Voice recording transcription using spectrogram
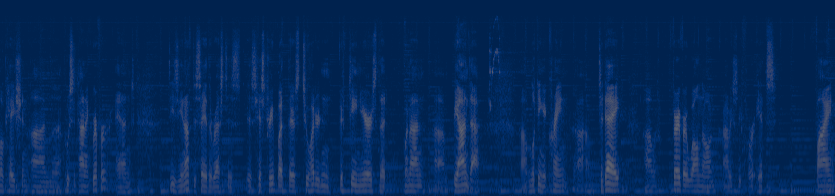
location on the Housatonic River and it's easy enough to say the rest is, is history, but there's 215 years that went on um, beyond that. Um, looking at Crane um, today, um, very, very well known, obviously, for its fine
